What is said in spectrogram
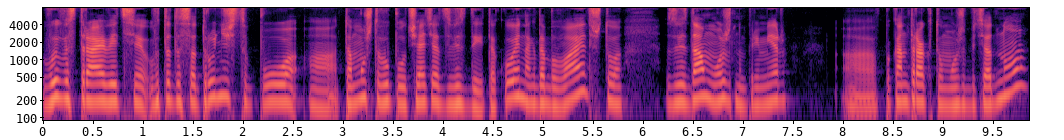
вы выстраиваете вот это сотрудничество по э, тому, что вы получаете от звезды. Такое иногда бывает, что звезда может, например, э, по контракту может быть одно,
